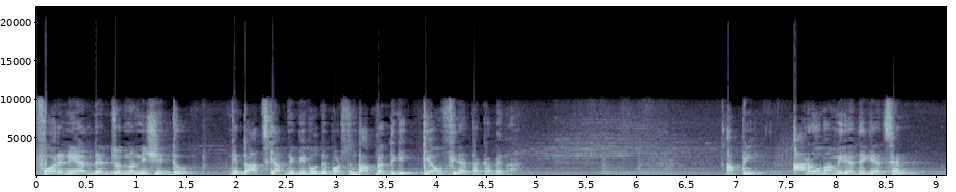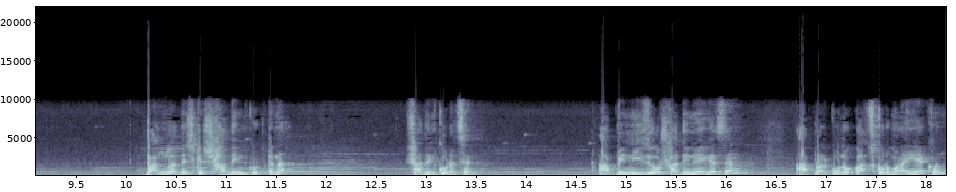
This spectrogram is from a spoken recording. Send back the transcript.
ফরেনিয়ারদের জন্য নিষিদ্ধ। কিন্তু আজকে আপনি বিপদে পড়ছেন, তো আপনার দিকে কেউ ফিরে তাকাবে না। আপনি আরব আমিরাতে গেছেন, বাংলাদেশকে স্বাধীন করতে, না? স্বাধীন করেছেন? আপনি নিজেও স্বাধীন হয়ে গেছেন? আপনার কোনো কাজকর্ম নাই এখন।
